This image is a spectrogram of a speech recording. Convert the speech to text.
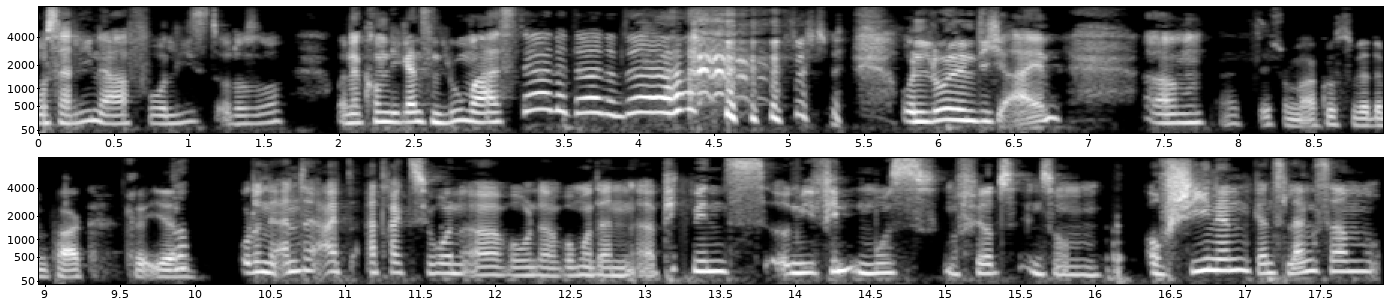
Rosalina vorliest oder so. Und dann kommen die ganzen Lumas da, da, da, da, da, und lullen dich ein. Ähm, ich sehe schon, Markus wird im Park kreieren. Oder eine andere Attraktion, äh, wo, da, wo man dann äh, Pikmins irgendwie finden muss. Man fährt in so einem, auf Schienen ganz langsam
